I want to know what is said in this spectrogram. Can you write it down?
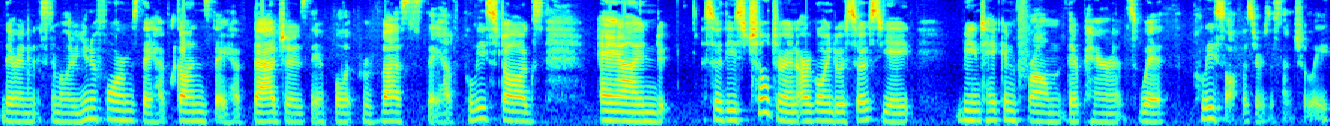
They're in similar uniforms, they have guns, they have badges, they have bulletproof vests, they have police dogs. And so these children are going to associate being taken from their parents with police officers, essentially,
